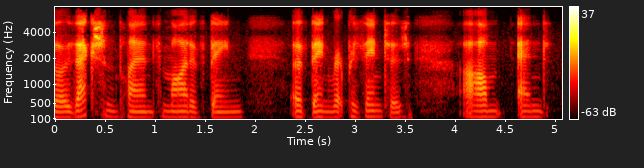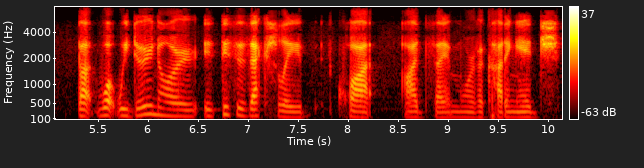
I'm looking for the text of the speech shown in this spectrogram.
those action plans might have been have been represented. Um, and but what we do know is this is actually quite, I'd say, more of a cutting edge,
